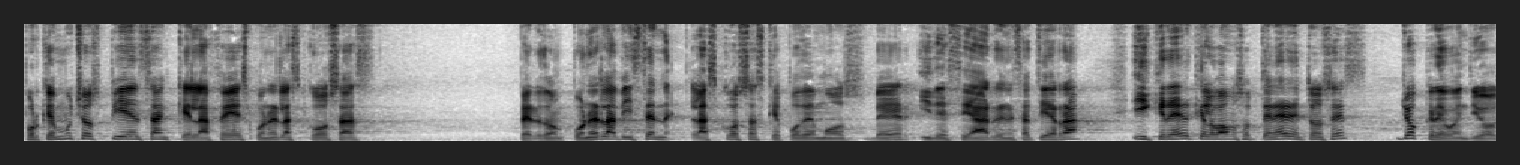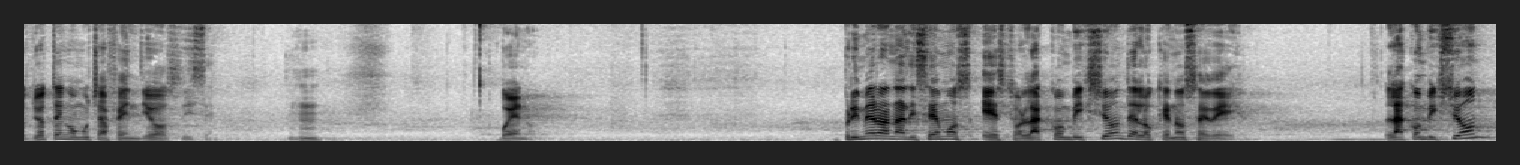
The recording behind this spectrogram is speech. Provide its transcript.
Porque muchos piensan que la fe es poner las cosas, perdón, poner la vista en las cosas que podemos ver y desear en esa tierra y creer que lo vamos a obtener. Entonces, yo creo en Dios, yo tengo mucha fe en Dios, dice. Bueno, Primero analicemos esto, la convicción de lo que no se ve. La convicción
